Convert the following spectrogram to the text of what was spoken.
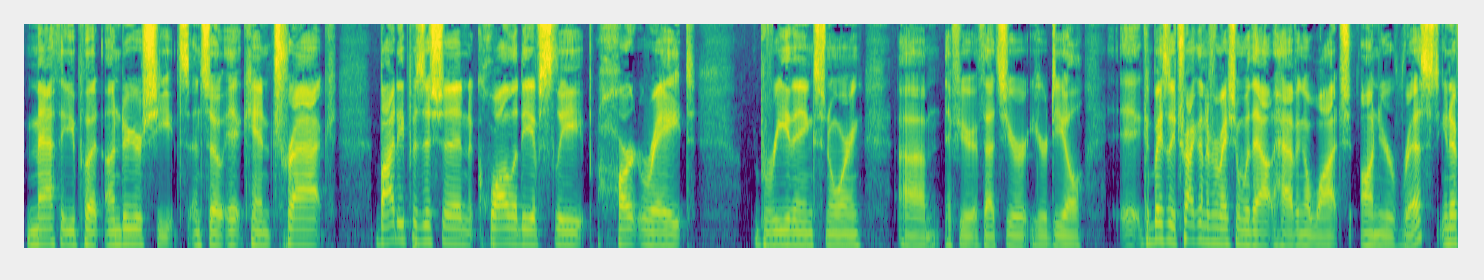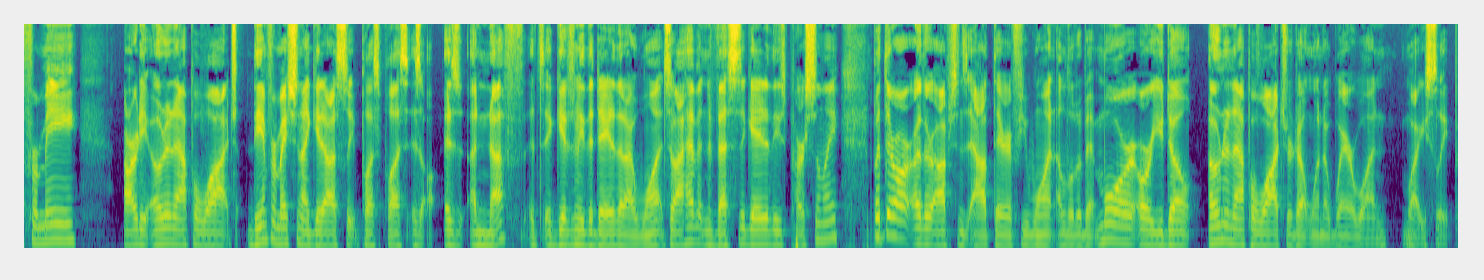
mat that you put under your sheets, and so it can track body position, quality of sleep, heart rate, breathing, snoring. Um, if you're if that's your your deal, it can basically track that information without having a watch on your wrist. You know, for me, I already own an Apple Watch. The information I get out of Sleep Plus Plus is is enough. It's, it gives me the data that I want. So I haven't investigated these personally, but there are other options out there if you want a little bit more, or you don't own an Apple Watch or don't want to wear one while you sleep.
